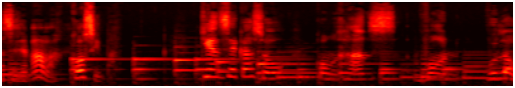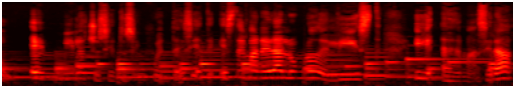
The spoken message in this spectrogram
se llamaba Cosima quien se casó con Hans von Bülow en 1857. Este man era alumno de Liszt y además era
